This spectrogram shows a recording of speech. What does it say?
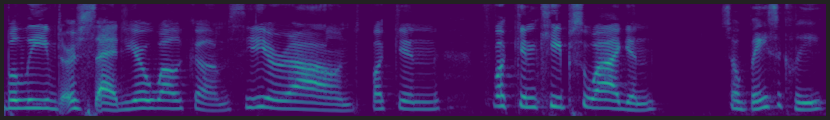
believed, or said. You're welcome. See you around. Fucking, fucking keep swagging. So basically,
